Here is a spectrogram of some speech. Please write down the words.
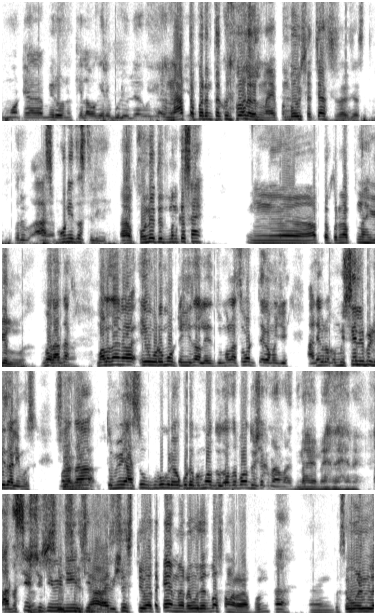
मोठ्या मिरवणुकीला वगैरे बोलवलं वगैरे नाही, आतापर्यंत कोणी बोलवलं नाही पण भविष्यात चान्सेस आहे जास्त बरं असं फोन येत असतील की हा, फोन येतात पण कसं आहे अं, आतापर्यंत आपण नाही गेलो बरं आता मला सांगा एवढं मोठं हे झालंय तुम्हाला असं वाटतंय का? म्हणजे अनेक लोक मी सेलिब्रिटी झाली मग आता तुम्ही असं उघड्या कुठे पण बांधू बांधू शकणार नाही. नाही नाही आता सीसीटीव्ही काय विषय? सिस्टीव आता कॅमेरा उद्याच बसवणार आपण. कसं वर्ल्ड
